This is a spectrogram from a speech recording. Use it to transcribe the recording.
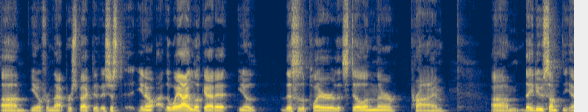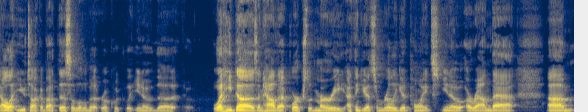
um, you know, from that perspective. It's just, you know, the way I look at it, you know, this is a player that's still in their prime. Um, they do something. I'll let you talk about this a little bit real quickly. You know, the what he does and how that works with Murray. I think you had some really good points, you know, around that. Um,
